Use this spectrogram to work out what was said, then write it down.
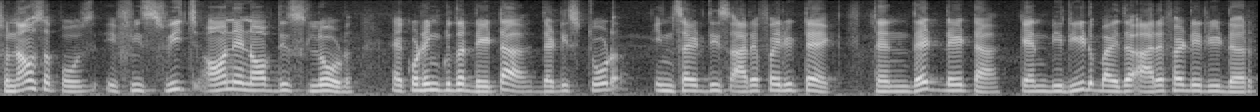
So now suppose if we switch on and off this load according to the data that is stored inside this RFID tag then that data can be read by the RFID reader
